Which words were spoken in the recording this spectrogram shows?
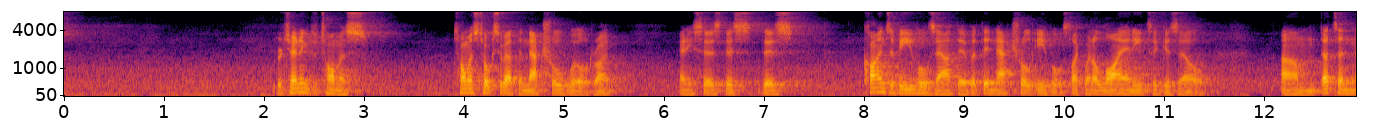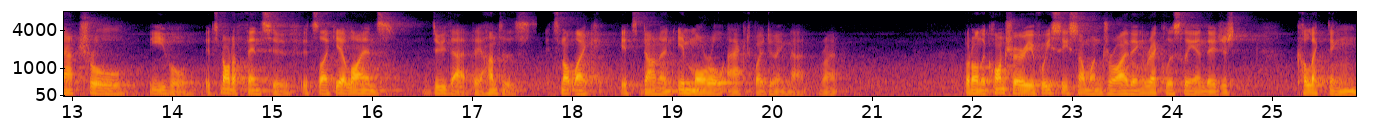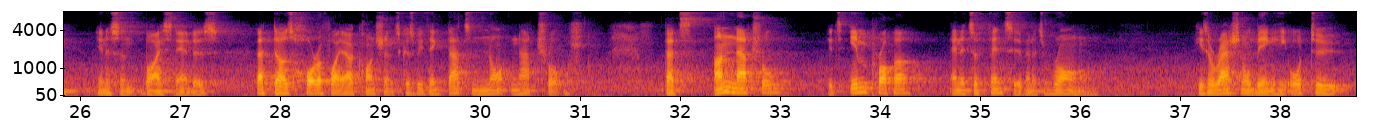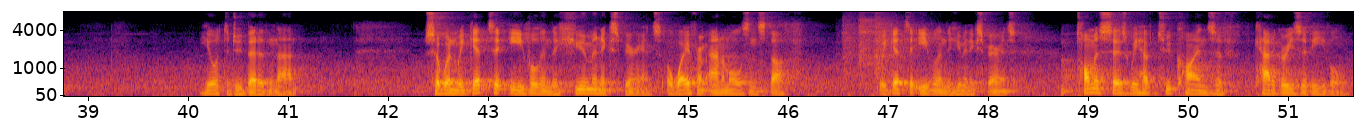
Returning to Thomas, Thomas talks about the natural world, right? And he says there's, there's kinds of evils out there, but they're natural evils. Like when a lion eats a gazelle, um, that's a natural evil. It's not offensive. It's like, yeah, lions do that, they're hunters. It's not like it's done an immoral act by doing that, right? But on the contrary, if we see someone driving recklessly and they're just collecting innocent bystanders, that does horrify our conscience because we think that's not natural. That's unnatural, it's improper, and it's offensive and it's wrong. He's a rational being. He ought to he ought to do better than that. So when we get to evil in the human experience, away from animals and stuff, we get to evil in the human experience. Thomas says we have two kinds of categories of evil.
